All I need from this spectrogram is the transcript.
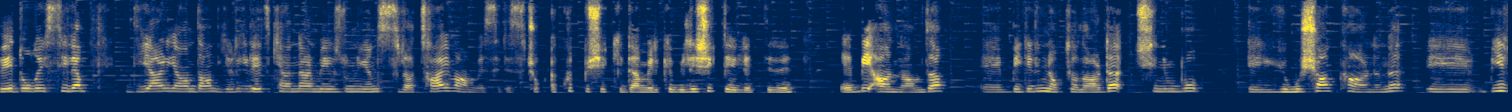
Ve dolayısıyla diğer yandan yarı iletkenler mevzunun yanı sıra Tayvan meselesi çok akut bir şekilde Amerika Birleşik Devletleri'nin bir anlamda e, belirli noktalarda Çin'in bu e, yumuşak karnını e, bir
